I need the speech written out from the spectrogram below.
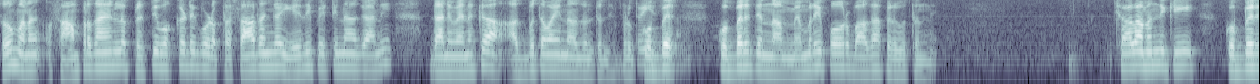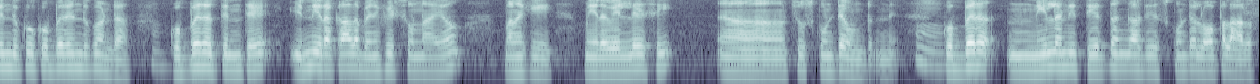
సో మన సాంప్రదాయంలో ప్రతి ఒక్కటి కూడా ప్రసాదంగా ఏది పెట్టినా కానీ దాని వెనక అద్భుతమైనది ఉంటుంది. ఇప్పుడు కొబ్బరి కొబ్బరి తిన్నాం మెమరీ పవర్ బాగా పెరుగుతుంది. చాలామందికి కొబ్బరి ఎందుకు కొబ్బరి ఎందుకు అంటారు. కొబ్బరి తింటే ఎన్ని రకాల బెనిఫిట్స్ ఉన్నాయో మనకి మీరు వెళ్ళేసి చూసుకుంటే ఉంటుంది. కొబ్బరి నీళ్ళని తీర్థంగా తీసుకుంటే లోపల అరస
